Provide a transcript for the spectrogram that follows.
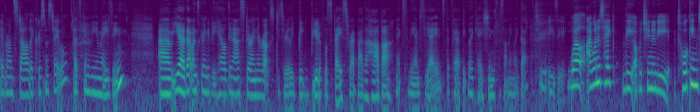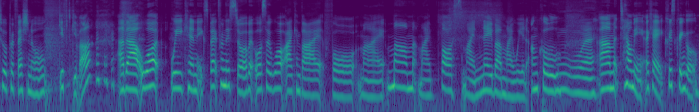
everyone style their Christmas table. That's going to be amazing. Um, yeah, that one's going to be held in our store in the Rocks, which is a really big, beautiful space right by the harbour next to the MCA. It's the perfect location for something like that. Too easy. Well, I want to take the opportunity talking to a professional gift giver about what we can expect from this store, but also what I can buy for my mum, my boss, my neighbour, my weird uncle. Um, tell me, okay, Kris Kringle,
